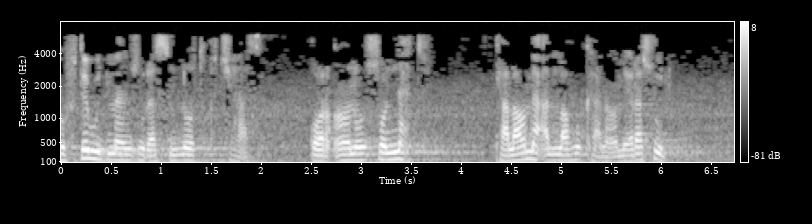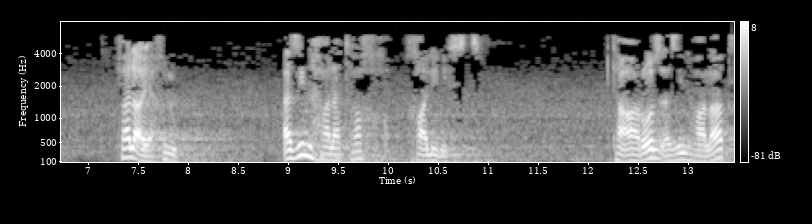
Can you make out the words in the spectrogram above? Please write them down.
گفته بود منظور از نطق چه هست. قرآن و سنت. کلام الله و کلام رسول. فلا یخلو. از این حالت ها خالی نیست. تعارض از این حالات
